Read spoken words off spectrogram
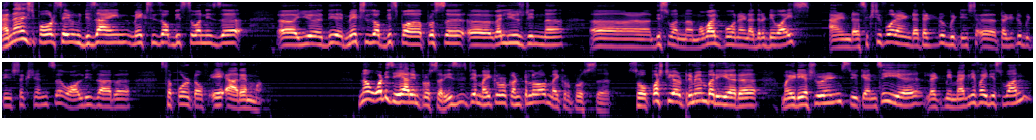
enhanced power saving design makes use of this one is uh, you, the, makes use of this uh, processor uh, well used in uh, uh, this one uh, mobile phone and other device. And uh, 64 and uh, 32 bit inst- uh, 32 bit instructions uh, all these are uh, support of ARM now what is ARM processor? Is it a microcontroller or microprocessor? So first you have to remember here uh, my dear students you can see here let me magnify this one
